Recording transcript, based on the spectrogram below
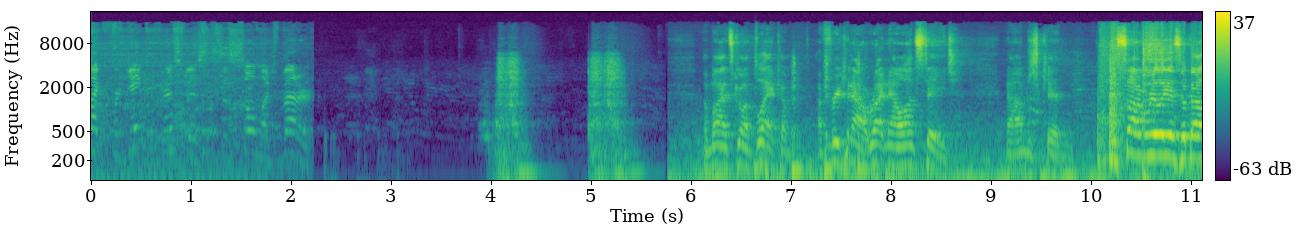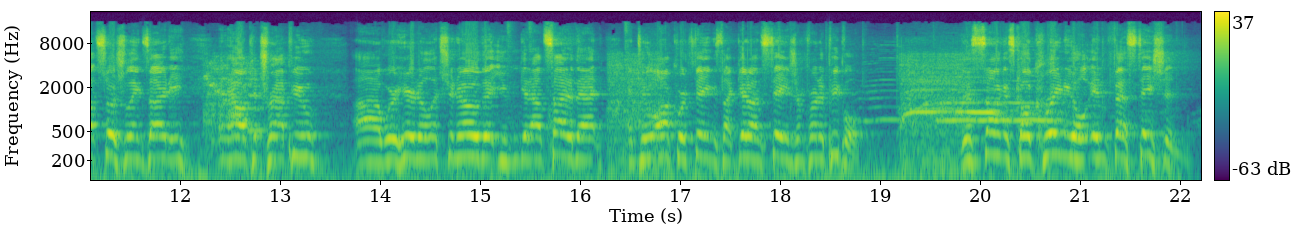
like forget Christmas. This is so much better. My mind's going blank. I'm, I'm freaking out right now on stage. No, I'm just kidding. This song really is about social anxiety and how it can trap you. Uh, we're here to let you know that you can get outside of that and do awkward things like get on stage in front of people. This song is called Cranial Infestation.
